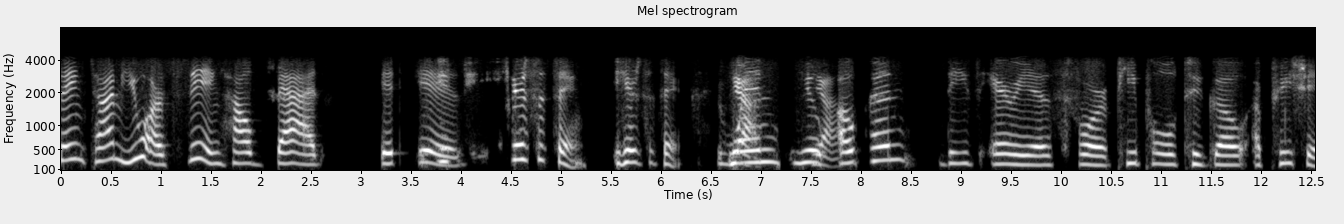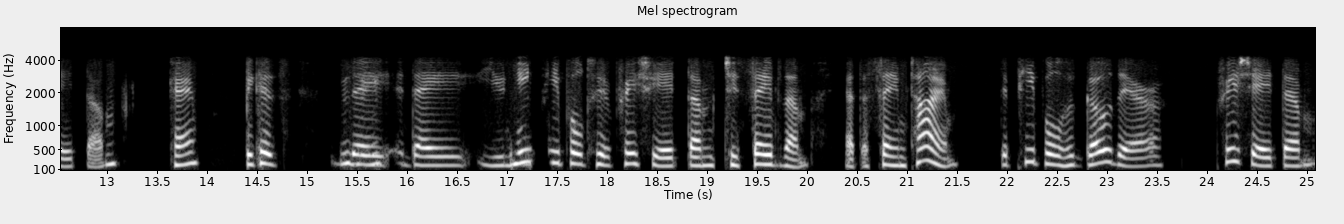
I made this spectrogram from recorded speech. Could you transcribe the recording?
same time, you are seeing how bad it is. Here's the thing. Here's the thing. Yeah. When you Yeah. open these areas for people to go appreciate them, okay? Because Mm-hmm. they they you need people to appreciate them to save them. At the same time, the people who go there appreciate them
